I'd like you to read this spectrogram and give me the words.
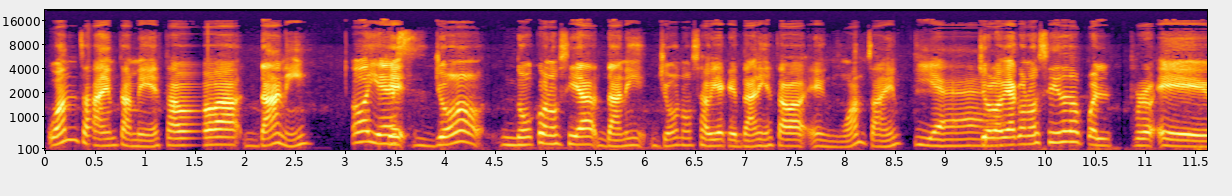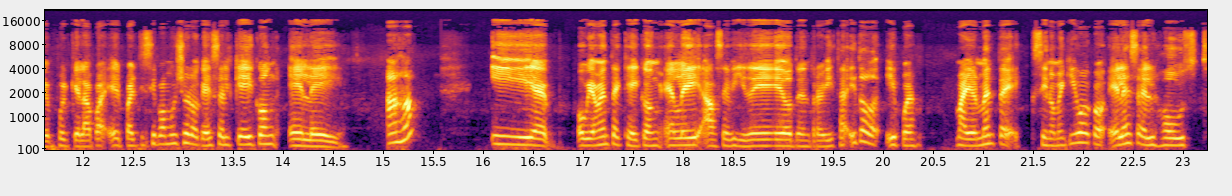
One Time también estaba Dani. Oh, yes. yo no conocía a Dani, yo no sabía que Dani estaba en One Time. Yeah. Yo lo había conocido por, eh, porque él participa mucho en lo que es el K-Con LA. Ajá. Y eh, obviamente K-Con LA hace videos de entrevistas y todo. Y pues mayormente, si no me equivoco, él es el host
